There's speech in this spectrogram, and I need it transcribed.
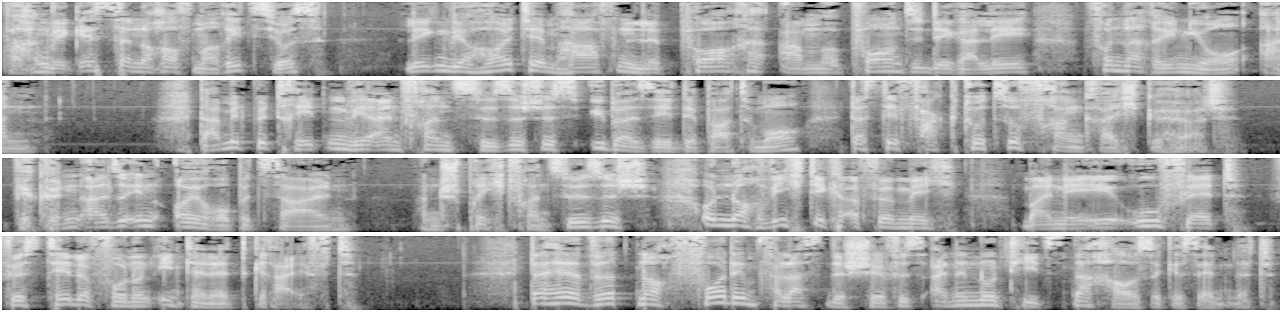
Waren wir gestern noch auf Mauritius, legen wir heute im Hafen Le Port am Pont de Galets von La Réunion an. Damit betreten wir ein französisches Überseedepartement, das de facto zu Frankreich gehört. Wir können also in Euro bezahlen. Man spricht Französisch und noch wichtiger für mich, meine EU-Flat fürs Telefon und Internet greift. Daher wird noch vor dem Verlassen des Schiffes eine Notiz nach Hause gesendet.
